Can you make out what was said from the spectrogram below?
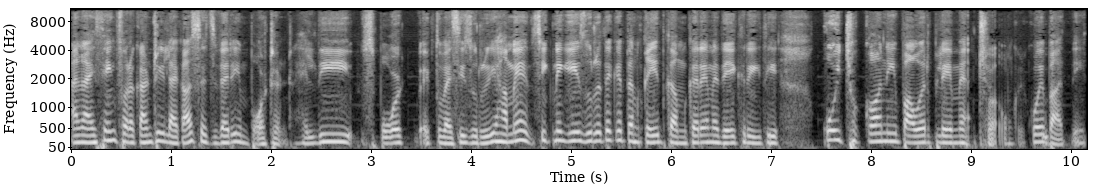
And I think for a country like us it's very important healthy sport एक तो वैसी ज़रूरी है। हमें सीखने की ये ज़रूरत है कि तनकीद कम करें। मैं देख रही थी, कोई छक्का नहीं पावर प्ले में। अच्छा कोई बात नहीं।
